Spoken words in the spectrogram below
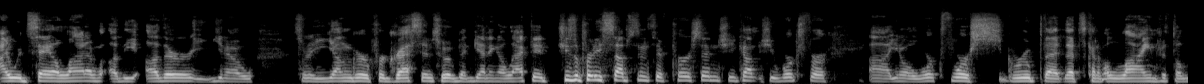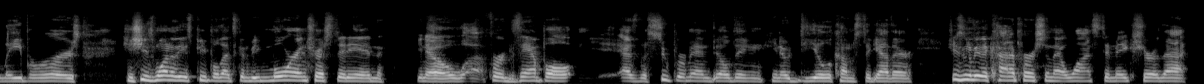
I would say, a lot of, of the other, you know, sort of younger progressives who have been getting elected. She's a pretty substantive person. She comes, she works for, uh, you know, a workforce group that that's kind of aligned with the laborers. She, she's one of these people that's going to be more interested in, you know, uh, for example, as the Superman building, you know, deal comes together. She's going to be the kind of person that wants to make sure that,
